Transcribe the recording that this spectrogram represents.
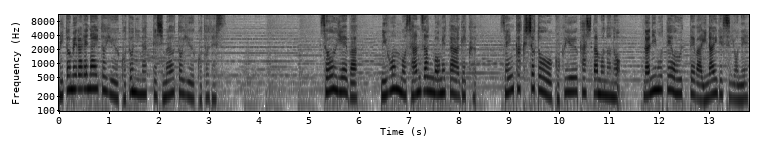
認められないということになってしまうということです。そういえば、日本も散々揉めた挙句、尖閣諸島を国有化したものの、何も手を打ってはいないですよね。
